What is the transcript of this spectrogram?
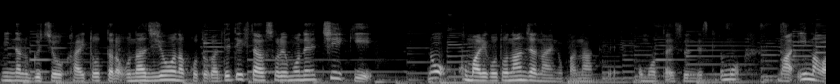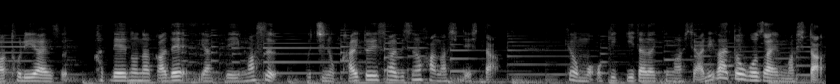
みんなの愚痴を買い取ったら同じようなことが出てきたら、それもね、地域の困りごとなんじゃないのかなって思ったりするんですけども、まあ、今はとりあえず家庭の中でやっていますうちの買取サービスの話でした。今日もお聴きいただきましてありがとうございました。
